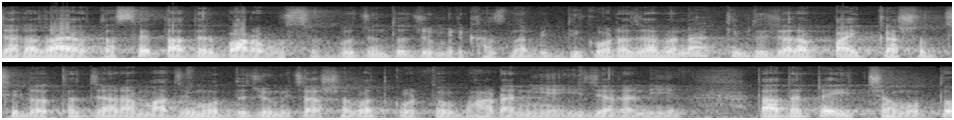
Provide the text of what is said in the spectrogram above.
যারা রায়ত আছে, তাদের বারো বছর পর্যন্ত জমির খাজনা বৃদ্ধি করা যাবে না। কিন্তু যারা পাইক কাসত ছিল, অর্থাৎ যারা মাঝে মধ্যে জমি চাষাবাদ করতো, ভাড়া নিয়ে, ইজারা নিয়ে, তাদেরটা ইচ্ছা মতো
